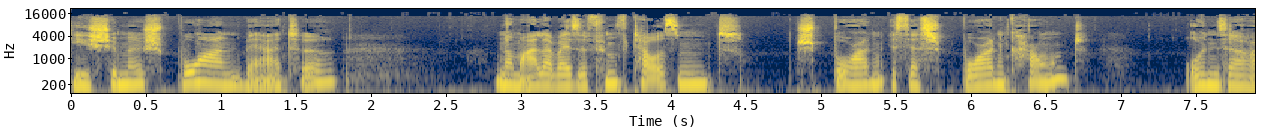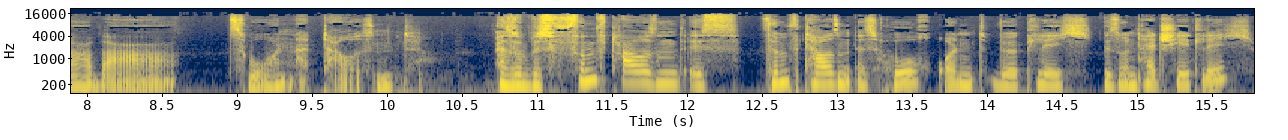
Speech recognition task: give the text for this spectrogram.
die Schimmelsporenwerte normalerweise 5000 Sporen ist das Sporencount. Unserer war 200.000. Also bis 5000 ist. 5000 ist hoch und wirklich gesundheitsschädlich.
